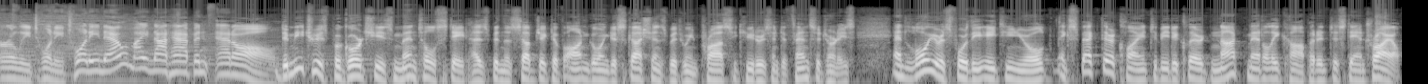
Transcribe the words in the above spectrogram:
early 2020. Now it might not happen at all. Dimitrios Pagourtzis' mental state has been the subject of ongoing discussions between prosecutors and defense attorneys, and lawyers for the 18 year old expect their client to be declared not mentally competent to stand trial.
